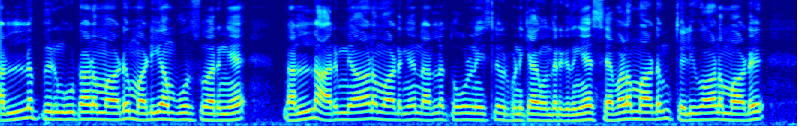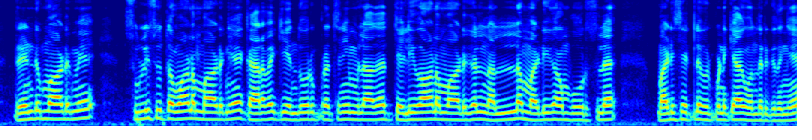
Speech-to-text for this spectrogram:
நல்ல பெருங்கூட்டான மாடு மடியாம் பூசுவாருங்க நல்ல அருமையான மாடுங்க. நல்ல தோல் நைஸில் விற்பனைக்காக வந்திருக்குதுங்க. செவல மாடும் தெளிவான மாடு. ரெண்டு மாடுமே சுழி சுத்தமான மாடுங்க. கறவைக்கு எந்த ஒரு பிரச்சனையும் இல்லாத தெளிவான மாடுகள். நல்ல மடிகாம்பூர்ஸில் மடி செட்டில் விற்பனைக்காக வந்திருக்குதுங்க.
